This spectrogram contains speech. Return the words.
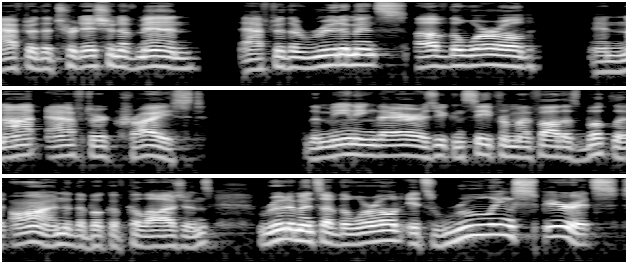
After the tradition of men after the rudiments of the world and not after christ. The meaning there, as you can see from my father's booklet on the book of Colossians, rudiments of the world, its ruling spirits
